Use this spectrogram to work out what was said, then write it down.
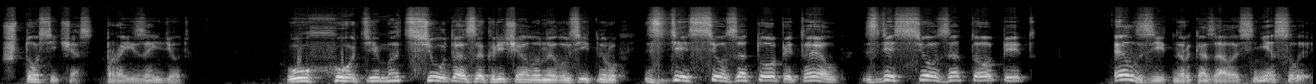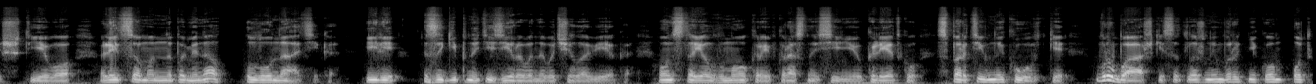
что сейчас произойдет. «Уходим отсюда!» — закричал он Эллу Зитнеру. «Здесь все затопит, Эл! Здесь все затопит!» Эл Зитнер, казалось, не слышит его. Лицом он напоминал лунатика или загипнотизированного человека. Он стоял в мокрой, в красно-синюю клетку, спортивной куртке, в рубашке с отложным воротником от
